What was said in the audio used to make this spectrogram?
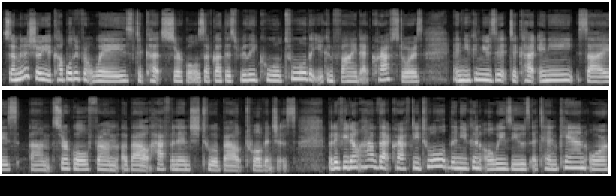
So I'm going to show you a couple different ways to cut circles. I've got this really cool tool that you can find at craft stores and you can use it to cut any size um, circle from about half an inch to about 12 inches. But if you don't have that crafty tool, then you can always use a tin can or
